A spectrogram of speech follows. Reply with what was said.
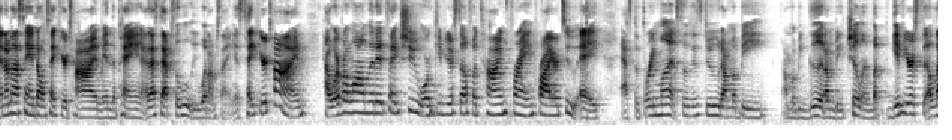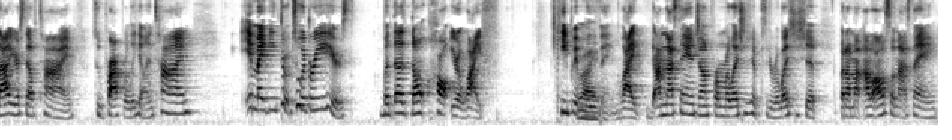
And I'm not saying don't take your time in the pain. That's absolutely what I'm saying. Is take your time, however long that it takes you, or give yourself a time frame prior to a. After three months of this dude, I'm gonna be, I'm gonna be good. I'm gonna be chilling. But give your, allow yourself time to properly heal. In time, it may be th- two or three years. but does, don't halt your life. Keep it Right. moving. Like I'm not saying jump from relationship to relationship, but I'm I'm also not saying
